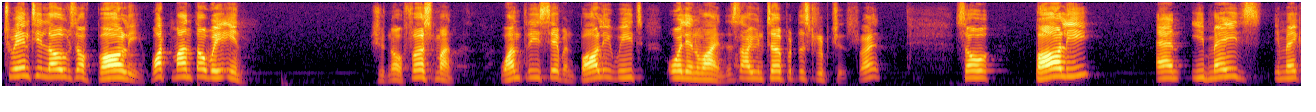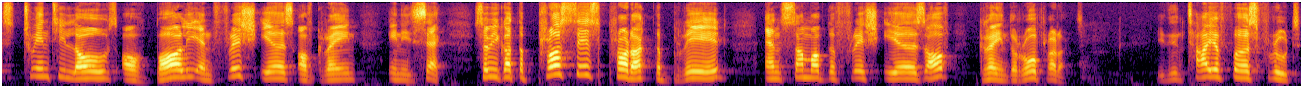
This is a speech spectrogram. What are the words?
20 loaves of barley. What month are we in? You should know. First month. 137. Barley, wheat, oil, and wine. This is how you interpret the scriptures, right? So, barley, and he makes, he makes 20 loaves of barley and fresh ears of grain in his sack. So, he got the processed product, the bread, and some of the fresh ears of grain, the raw product. The entire first fruit.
